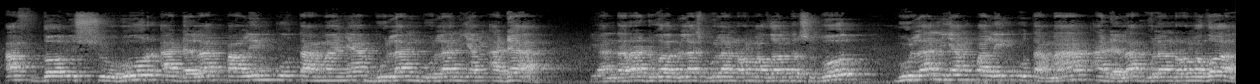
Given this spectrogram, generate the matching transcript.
afdolus syuhur adalah paling utamanya bulan-bulan yang ada. Di antara 12 bulan Ramadan tersebut bulan yang paling utama adalah bulan Ramadan.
